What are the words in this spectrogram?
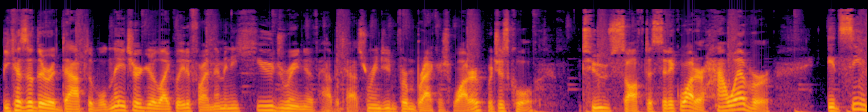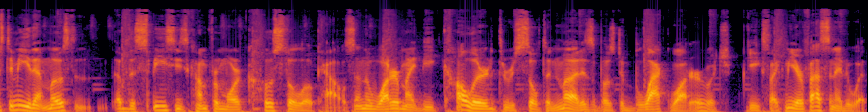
Because of their adaptable nature, you're likely to find them in a huge range of habitats, ranging from brackish water, which is cool, to soft acidic water. However, it seems to me that most of the species come from more coastal locales, and the water might be colored through silt and mud as opposed to black water, which geeks like me are fascinated with.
